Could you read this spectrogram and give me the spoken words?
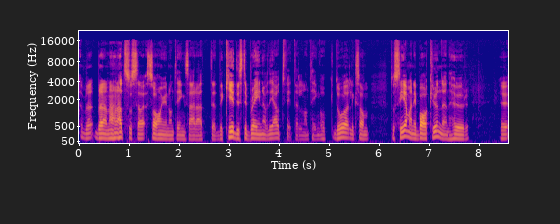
eh, bl- bland annat så sa, sa hon ju någonting så här att eh, the kid is the brain of the outfit eller någonting. Och då liksom, då ser man i bakgrunden hur eh,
